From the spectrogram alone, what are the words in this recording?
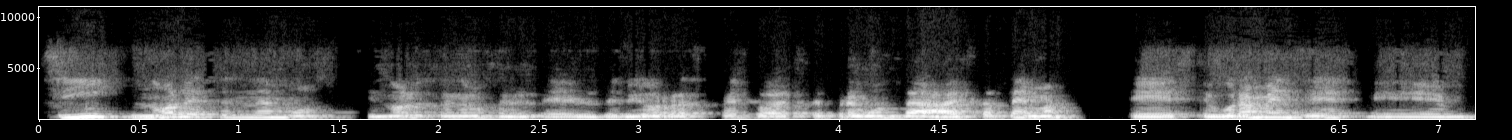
Si no le tenemos, si no le tenemos el, debido respeto a esta pregunta, a este tema, eh, seguramente eh,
